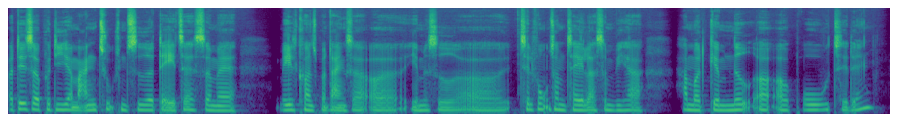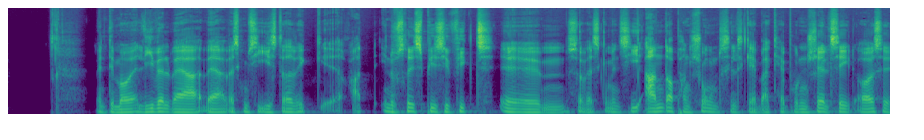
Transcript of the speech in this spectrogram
og det er så på de her mange tusind sider data, som er mailkorrespondencer og hjemmesider og telefonsamtaler, som vi har, har måttet gemme ned og, og bruge til det. Ikke? Men det må alligevel være, være hvad skal man sige, stadigvæk ret industrispecifikt, øh, så hvad skal man sige, andre pensionsselskaber kan potentielt set også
